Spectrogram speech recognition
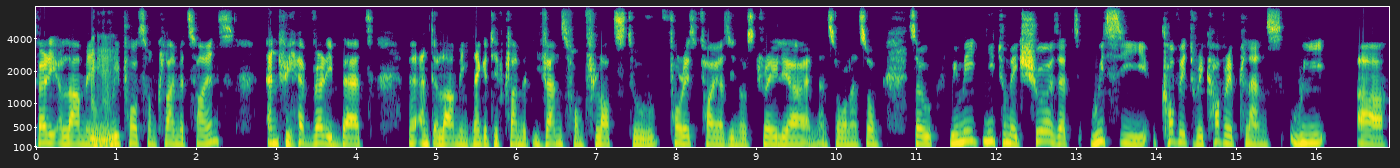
very alarming mm-hmm. reports from climate science, and we have very bad uh, and alarming negative climate events from floods to forest fires in Australia and, and so on and so on. So we may need to make sure that with the COVID recovery plans, we are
